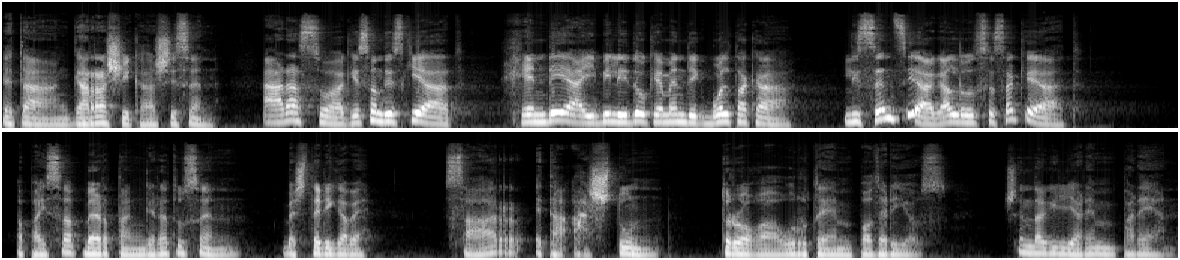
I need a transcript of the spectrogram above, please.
eta garrasika hasi zen. Arazoak izan dizkiat, jendea ibili duk hemendik bueltaka, lizentzia galdu zezakeat. Apaiza bertan geratu zen, besterik gabe, zahar eta astun droga urteen poderioz, sendagilearen parean.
